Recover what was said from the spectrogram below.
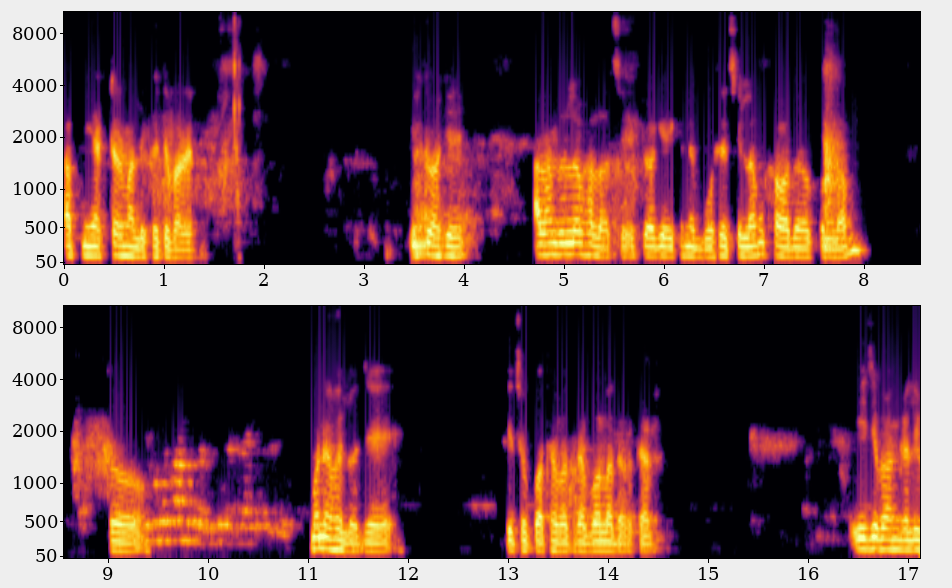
আপনি একটার মালিক হতে পারেন। একটু আগে, আলহামদুলিল্লাহ ভালো আছে। একটু আগে এখানে বসেছিলাম খাওয়া দাওয়া করলাম। তো মনে হলো যে কিছু কথাবার্তা বলা দরকার। এই যে বাঙালি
